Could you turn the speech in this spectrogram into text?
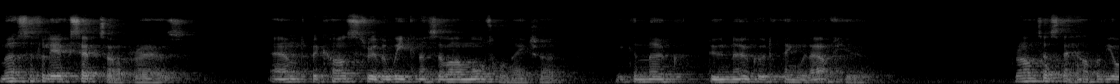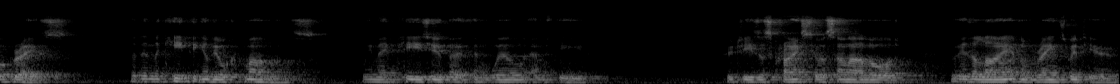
mercifully accept our prayers, and because through the weakness of our mortal nature we can no, do no good thing without you, grant us the help of your grace, that in the keeping of your commandments we may please you both in will and deed. Through Jesus Christ, your Son, our Lord, who is alive and reigns with you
